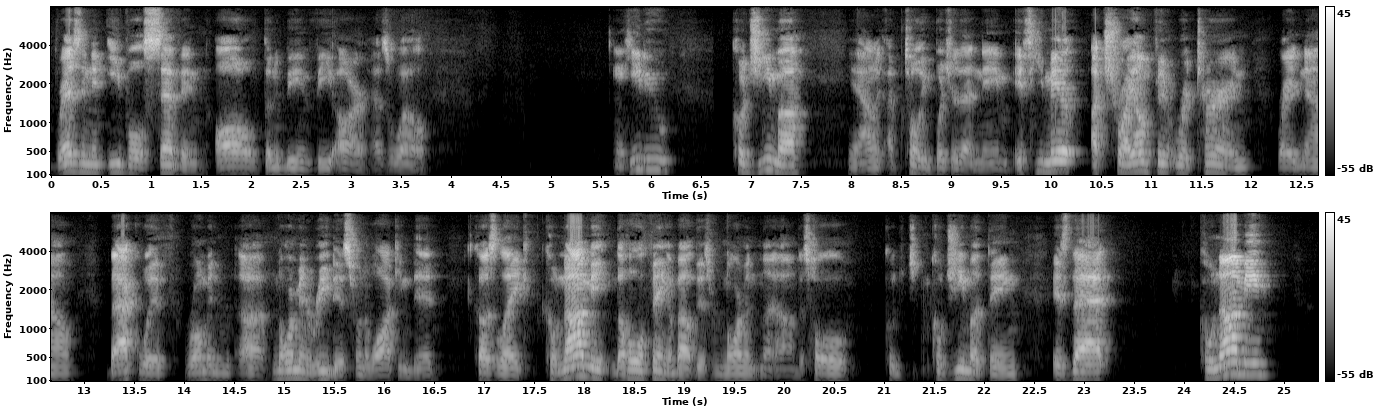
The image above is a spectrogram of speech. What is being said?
Resident Evil 7, all gonna be in VR as well. And Hideo Kojima, yeah, I, I totally butchered that name, is he made a triumphant return right now, back with Roman uh, Norman Reedus from The Walking Dead. Cause like Konami, the whole thing about this Norman, uh, this whole Ko- Kojima thing is that Konami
